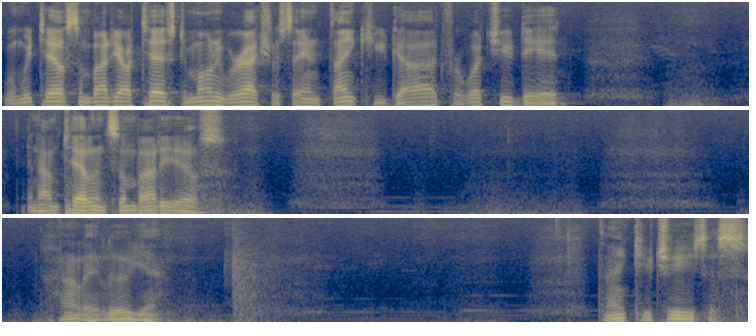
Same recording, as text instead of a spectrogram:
When we tell somebody our testimony, we're actually saying, Thank you, God, for what you did. And I'm telling somebody else. Hallelujah. Thank you, Jesus.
